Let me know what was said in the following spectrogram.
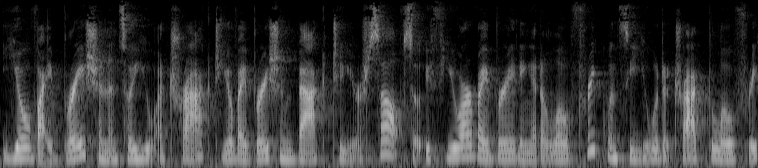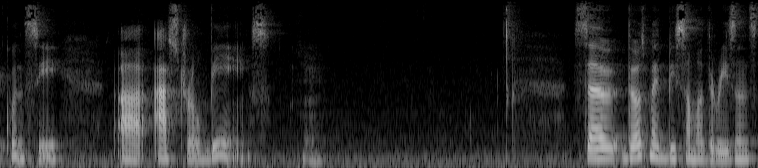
your vibration and so you attract your vibration back to yourself. So if you are vibrating at a low frequency, you would attract low frequency uh, astral beings. So those might be some of the reasons.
